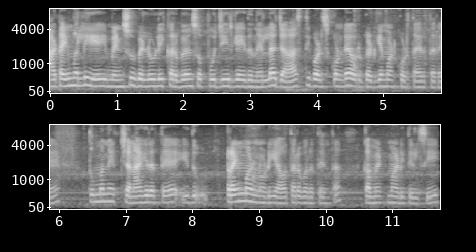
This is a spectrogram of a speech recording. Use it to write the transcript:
ಆ ಟೈಮಲ್ಲಿ ಈ ಮೆಣಸು, ಬೆಳ್ಳುಳ್ಳಿ, ಕರಿಬೇವಿನ ಸೊಪ್ಪು, ಜೀರಿಗೆ ಇದನ್ನೆಲ್ಲ ಜಾಸ್ತಿ ಬಳಸ್ಕೊಂಡೇ ಅವ್ರಿಗೆ ಅಡುಗೆ ಮಾಡಿಕೊಡ್ತಾ ಇರ್ತಾರೆ. ತುಂಬಾ ಚೆನ್ನಾಗಿರುತ್ತೆ. ಇದು ಟ್ರೈ ಮಾಡಿ ನೋಡಿ ಯಾವ ಥರ ಬರುತ್ತೆ ಅಂತ ಕಮೆಂಟ್ ಮಾಡಿ ತಿಳಿಸಿ.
